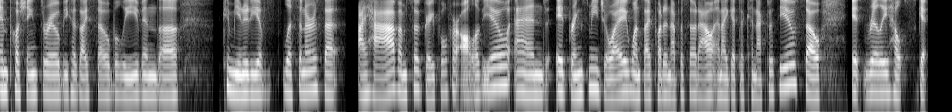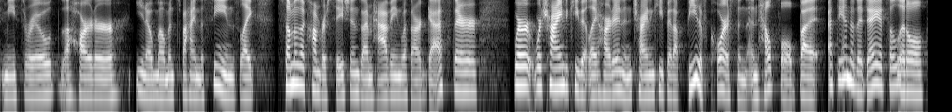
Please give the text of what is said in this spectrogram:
am pushing through because I so believe in the community of listeners that I have. I'm so grateful for all of you. And it brings me joy once I put an episode out and I get to connect with you. So it really helps get me through the harder, you know, moments behind the scenes. Like some of the conversations I'm having with our guests, they're we're we're trying to keep it lighthearted and trying to keep it upbeat, of course, and, and helpful. But at the end of the day, it's a little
